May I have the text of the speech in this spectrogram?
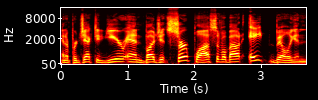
and a projected year end budget surplus of about $8 billion.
